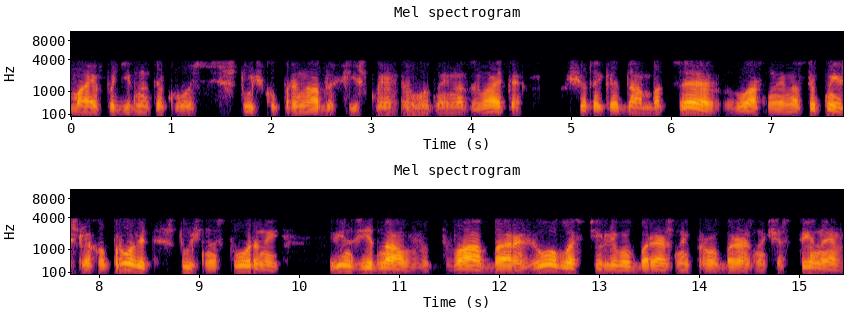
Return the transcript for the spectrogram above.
має подібну таку ось штучку, принаду, фішку, як завгодно і називайте. Що таке дамба? Це, власне, насипний шляхопровід, штучно створений. Він з'єднав два береги області, лівобережну і правобережну частини,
